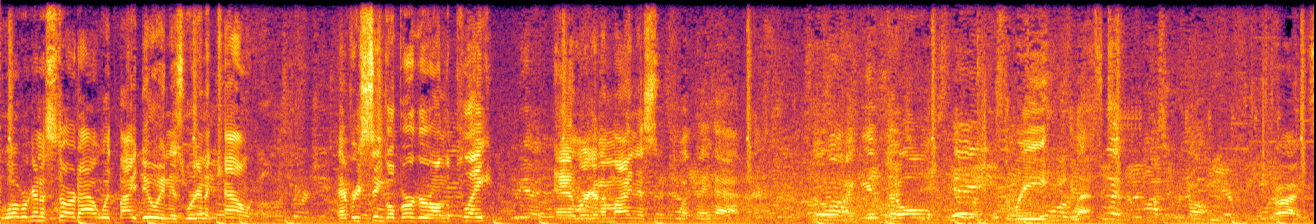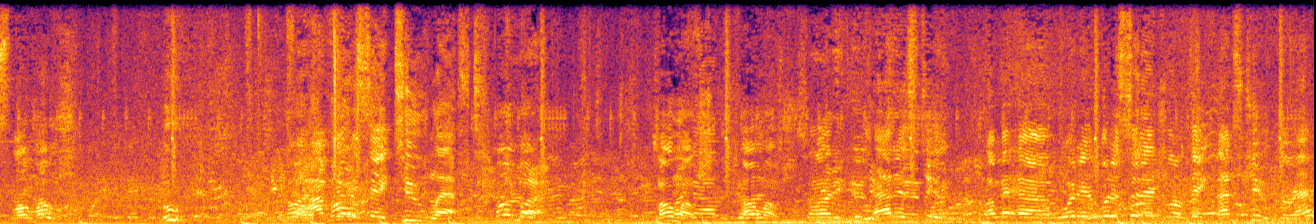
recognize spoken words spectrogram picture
What we're gonna start out with by doing is we're gonna count every single burger on the plate and we're gonna minus what they have. So I give Joel three left. All right, slow motion. Ooh. I'm gonna say two left. Momo. Momo. Momo. Who's That is two. I mean, uh, what, is, what does San Angelo think? That's two, correct?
